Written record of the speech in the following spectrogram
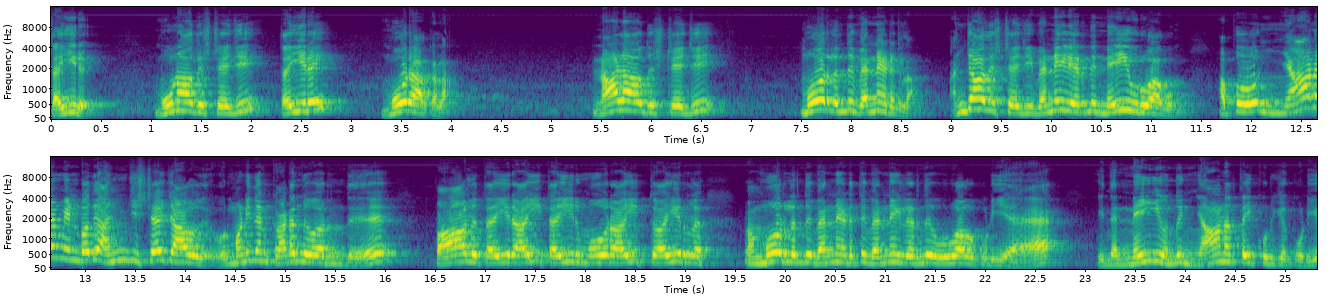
தயிர் மூணாவது ஸ்டேஜ் தயிரை மோராக்கலாம். நாலாவது ஸ்டேஜ் மோர்லேருந்து வெண்ணெய் எடுக்கலாம். அஞ்சாவது ஸ்டேஜ் வெண்ணெயிலேருந்து நெய் உருவாகும். அப்போது ஞானம் என்பது அஞ்சு ஸ்டேஜ் ஆகுது. ஒரு மனிதன் கடந்து வந்து பால் தயிராகி தயிர் மோராகி தயிரில் மோர்லேருந்து வெண்ணெய் எடுத்து வெண்ணெயிலேருந்து உருவாகக்கூடிய இந்த நெய் வந்து ஞானத்தை குறிக்கக்கூடிய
